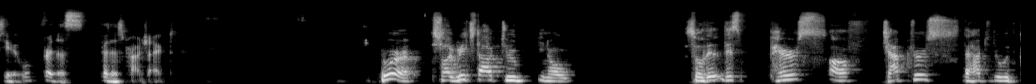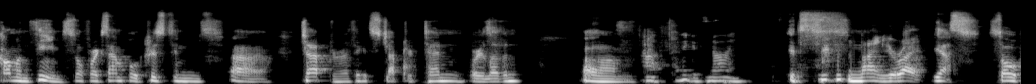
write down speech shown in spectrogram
to for this for this project? Sure. So I reached out to you know, so th- this pairs of chapters that had to do with common themes. So, for example, Kristin's uh, chapter, I think it's chapter ten or eleven. Um, I think it's nine. It's nine. You're right. Yes. So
